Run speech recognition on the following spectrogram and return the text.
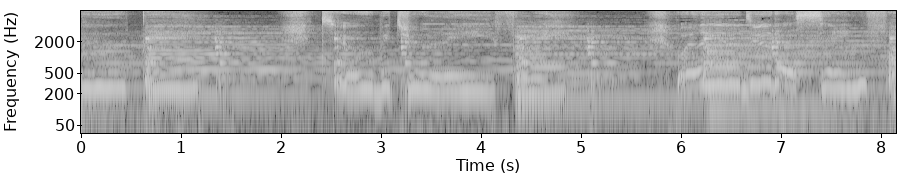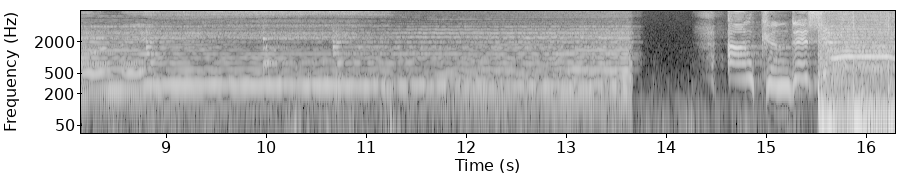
to be, to be truly free. Will you do the same for me? Unconditional.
